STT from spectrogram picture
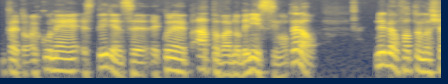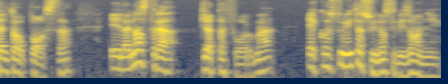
Ripeto, alcune esperienze, alcune app vanno benissimo, però noi abbiamo fatto una scelta opposta e la nostra piattaforma è costruita sui nostri bisogni.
